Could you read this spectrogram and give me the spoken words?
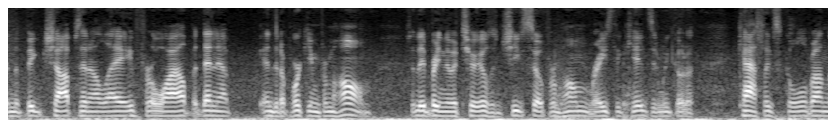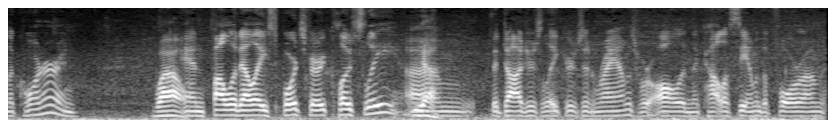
in the big shops in L.A. for a while, but then ended up working from home. So they bring the materials and she'd sew from home, raise the kids, and we go to Catholic school around the corner and Wow. and followed LA sports very closely. Yeah. Um, the Dodgers, Lakers, and Rams were all in the Coliseum, the Forum,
